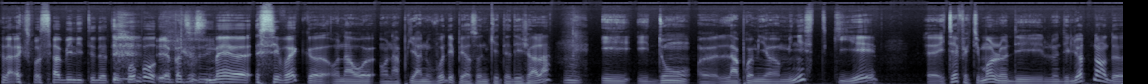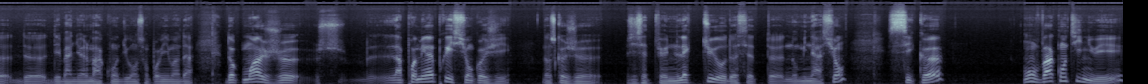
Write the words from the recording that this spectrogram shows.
la responsabilité de tes propos. Il n'y a pas de souci. Mais euh, c'est vrai qu'on a, on a pris à nouveau des personnes qui étaient déjà là mm. et, et, dont euh, la première ministre qui est euh, était effectivement l'un des, l'un des lieutenants d'Emmanuel de, Macron durant son premier mandat. Donc moi, je, la première impression que j'ai lorsque je, j'essaie de faire une lecture de cette euh, nomination, c'est que on va continuer,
